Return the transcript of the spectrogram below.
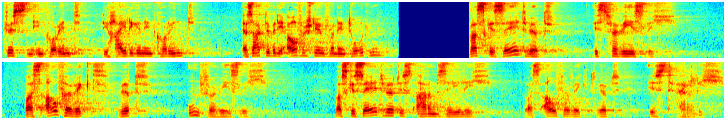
Christen in Korinth die Heiligen in Korinth. Er sagt über die Auferstehung von den Toten, was gesät wird, ist verweslich. Was auferweckt wird, unverweslich. Was gesät wird, ist armselig. Was auferweckt wird, ist herrlich.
